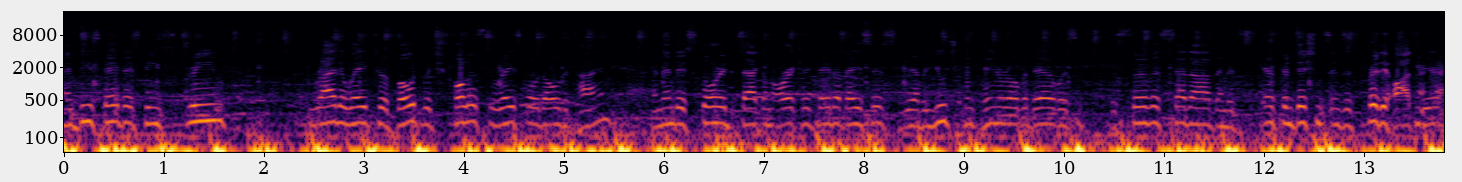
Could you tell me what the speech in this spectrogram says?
And these data is being streamed right away to a boat which follows the race boat all the time, and then they store it back on Oracle databases. We have a huge container over there with the service set up, and it's air conditioned since it's pretty hot here.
